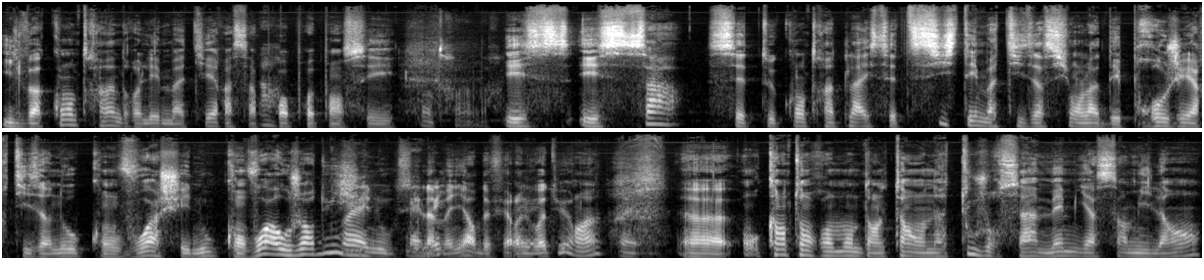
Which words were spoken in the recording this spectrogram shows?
il va contraindre les matières à sa ah. propre pensée. Et, et ça, cette contrainte-là et cette systématisation-là des projets artisanaux qu'on voit chez nous, qu'on voit aujourd'hui chez nous, c'est la manière de faire une voiture. Hein. Euh, quand on remonte dans le temps, on a toujours ça, même il y a 100 000 ans.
